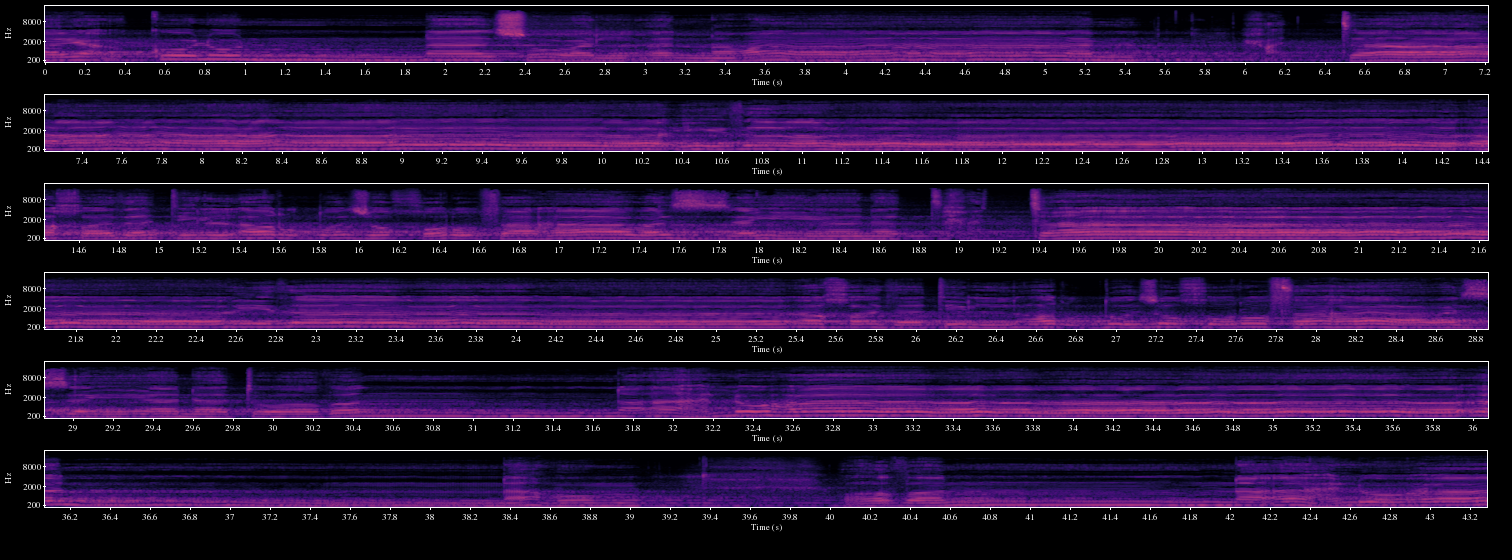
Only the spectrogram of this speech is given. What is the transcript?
يأكل الناس والأنعام حتى إذا أخذت الأرض زخرفها وزينت حتى أخذت الأرض زخرفها وزينت وظن أهلها أنهم وظن أهلها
